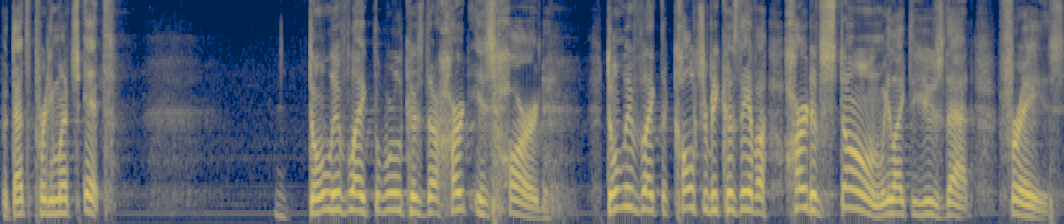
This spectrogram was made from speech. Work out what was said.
but that's pretty much it. Don't live like the world because their heart is hard. Don't live like the culture because they have a heart of stone. We like to use that phrase.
